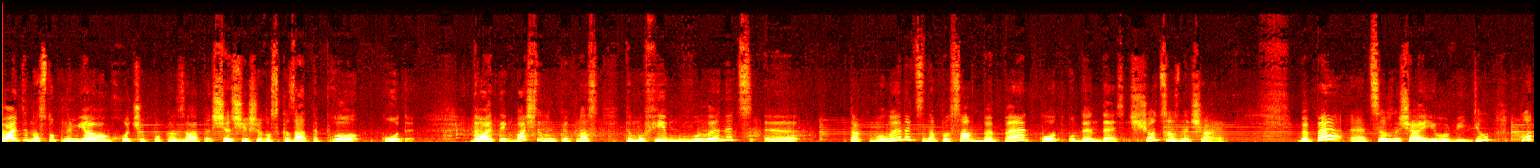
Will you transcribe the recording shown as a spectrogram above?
Давайте наступним я вам хочу показати, ще, ще, ще розказати про коди. Давайте, як бачите, ну, у нас Тимофій Волинець, е, так, Волинець написав БП код 1.10. Що це означає? БП е, це означає його відділ. Код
